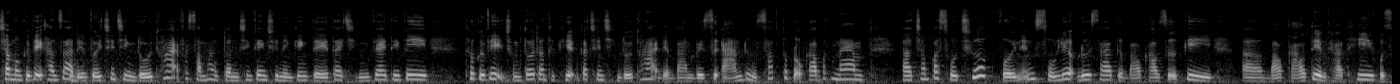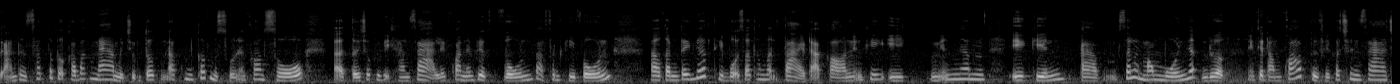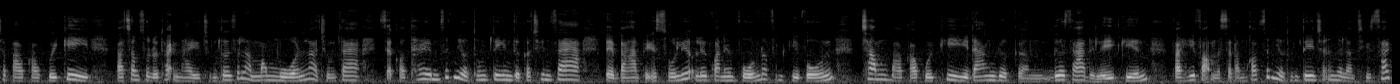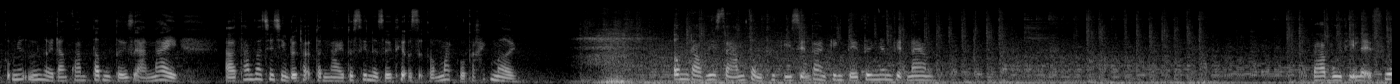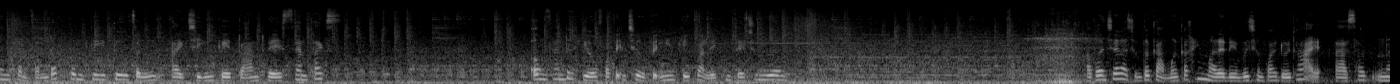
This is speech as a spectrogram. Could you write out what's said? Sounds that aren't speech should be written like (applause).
Chào mừng quý vị khán giả đến với chương trình đối thoại phát sóng hàng tuần trên kênh truyền hình kinh tế tài chính VTV. Thưa quý vị, chúng tôi đang thực hiện các chương trình đối thoại để bàn về dự án đường sắt tốc độ cao Bắc Nam. À, trong các số trước, với những số liệu đưa ra từ báo cáo giữa kỳ, à, báo cáo tiền khả thi của dự án đường sắt tốc độ cao Bắc Nam thì chúng tôi cũng đã cung cấp một số những con số à, tới cho quý vị khán giả liên quan đến việc vốn và phân kỳ vốn. À, gần đây nhất thì Bộ Giao thông Vận tải đã có những cái ý những um, ý kiến và rất là mong muốn nhận được những cái đóng góp từ phía các chuyên gia cho báo cáo cuối kỳ và trong số đối thoại này chúng tôi rất là mong muốn là chúng ta sẽ có thêm rất nhiều thông tin từ các chuyên gia để bàn về những số liệu liên quan đến vốn và phân kỳ vốn trong báo cáo cuối kỳ đang được đưa ra để lấy ý kiến và hy vọng là sẽ đóng góp rất nhiều thông tin cho những người làm chính sách cũng như những người đang quan tâm tới dự án này. À, tham gia chương trình đối thoại tuần này tôi xin được giới thiệu sự có mặt của các khách mời. Ông Đào Huy Giám, Tổng thư ký Diễn đàn Kinh tế Tư nhân Việt Nam. Bà Bùi Thị Lệ Phương, Tổng giám đốc công ty tư vấn tài chính kế toán thuế Semtex. Ông Phan Đức Hiếu, Phó Viện trưởng Viện Nghiên cứu Quản lý Kinh tế Trung ương. À, vâng, trước là chúng tôi cảm ơn các khách mời đã đến với trường quay đối thoại và sau uh,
